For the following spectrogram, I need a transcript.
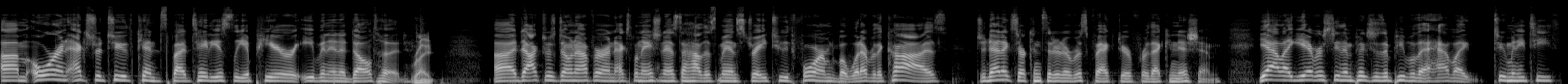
Um, or an extra tooth can spontaneously appear even in adulthood. Right. Uh, doctors don't offer an explanation as to how this man's stray tooth formed, but whatever the cause, genetics are considered a risk factor for that condition. Yeah, like you ever see them pictures of people that have like too many teeth?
